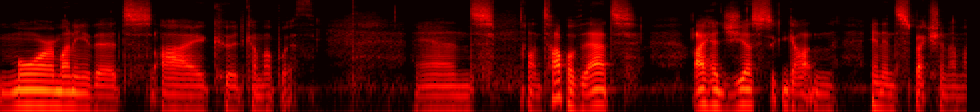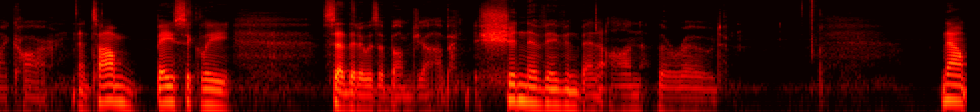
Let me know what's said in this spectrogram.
More money that I could come up with. And on top of that, I had just gotten an inspection on my car. And Tom basically said that it was a bum job. It shouldn't have even been on the road. Now,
